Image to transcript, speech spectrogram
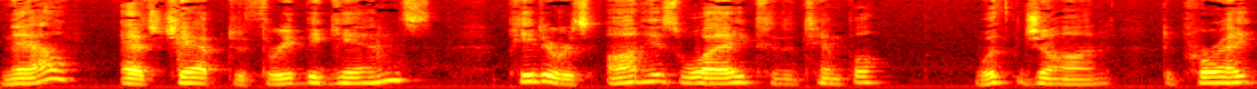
Now, as chapter 3 begins, Peter is on his way to the temple with John to pray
